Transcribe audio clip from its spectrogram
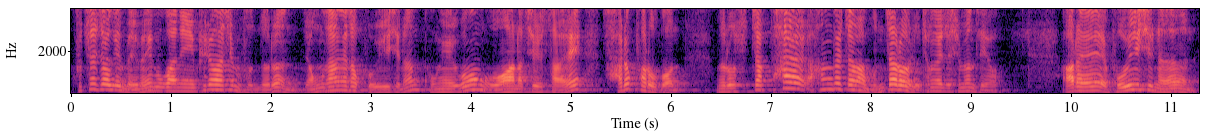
구체적인 매매 구간이 필요하신 분들은 영상에서 보이시는 010-5174-4685번으로 숫자 8 한 글자만 문자로 요청해 주시면 돼요. 아래 보이시는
